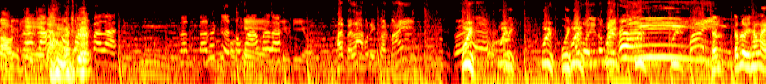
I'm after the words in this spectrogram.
โอเคแล้วได้เขาว้ามาล่ะอืมแล้วแล้วถ้าเกิดโอเขาเคว้ามาล่ะเดียวเดียวท่านไปล่าคนอื่นก่อนไหม อุ้ยอุ้ยอุ้ยอุ้ยตำรวจอยู่ตรงไหนเอ้ยไม่ตำตำรวจอยู่ทางไหน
